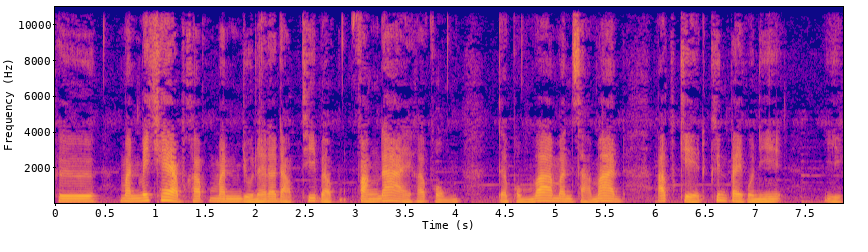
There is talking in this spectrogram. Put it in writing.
คือมันไม่แคบครับ มันอยู่ในระดับที่แบบฟังได้ครับ ผม แต่ผมว่ามันสามารถอัปเกรดขึ้นไปกว่านี้ อีก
